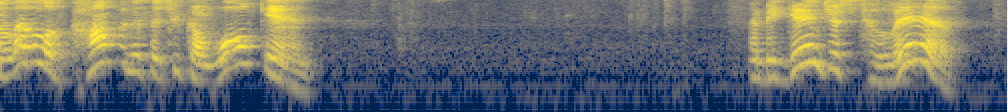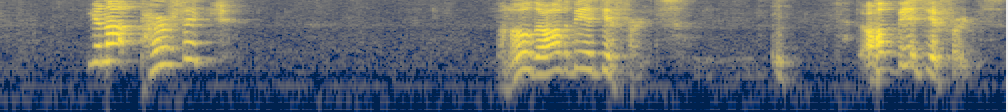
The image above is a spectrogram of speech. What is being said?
a level of confidence that you can walk in and begin just to live. You're not perfect, but oh, there ought to be a difference. there ought to be a difference.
